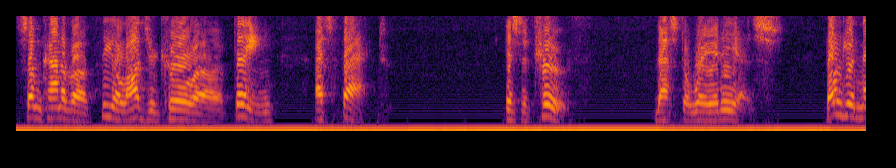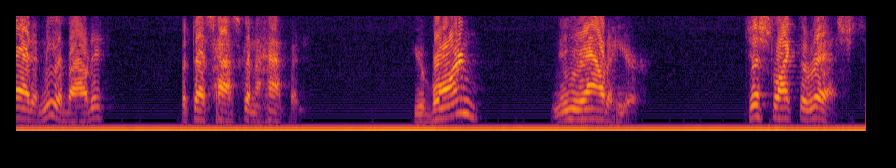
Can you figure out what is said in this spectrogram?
some kind of a theological uh, thing. That's fact. It's the truth. That's the way it is. Don't get mad at me about it, but that's how it's going to happen. You're born, and then you're out of here. Just like the rest.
